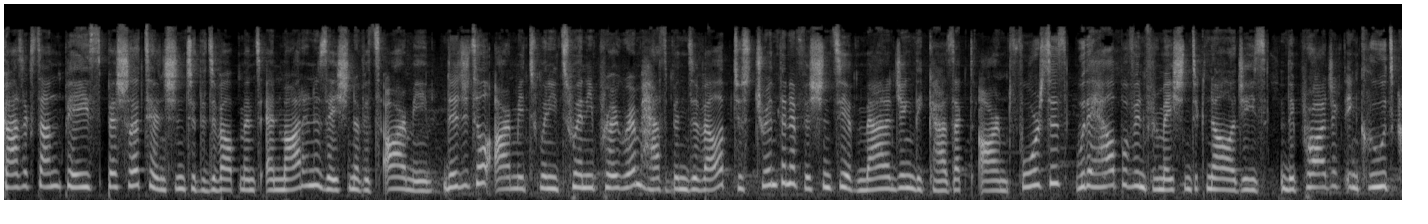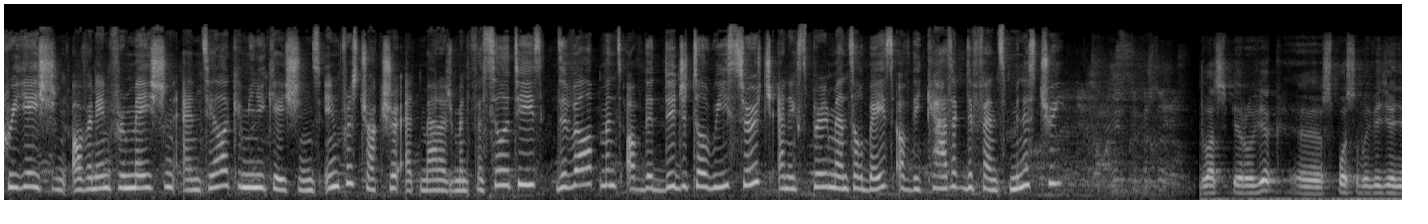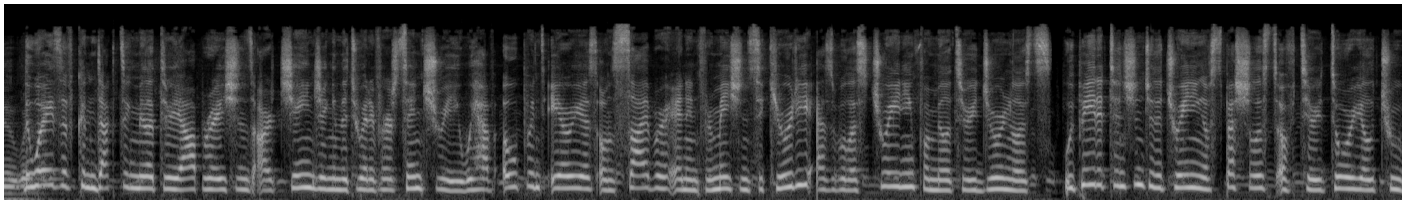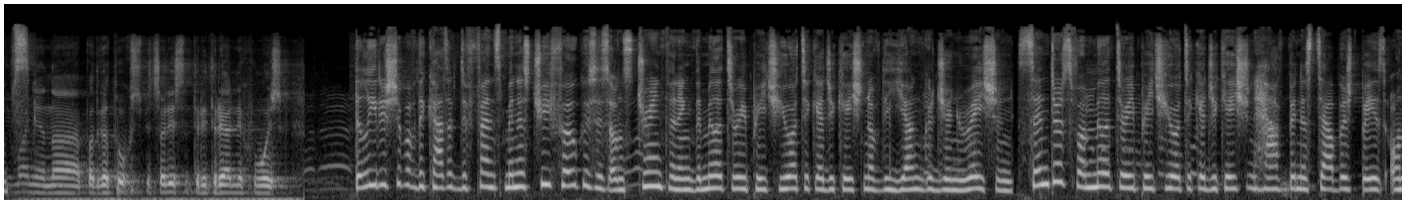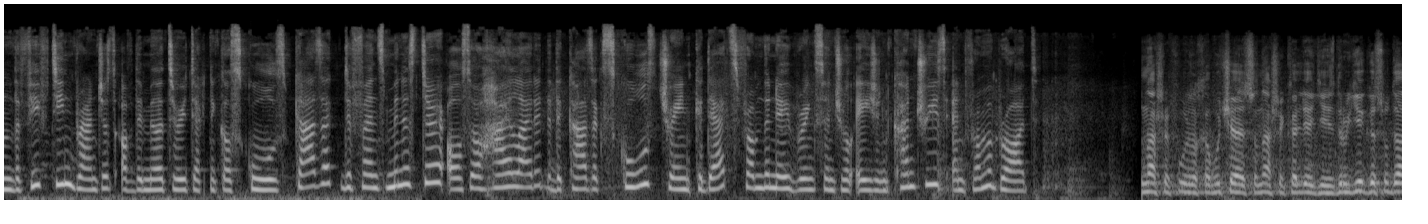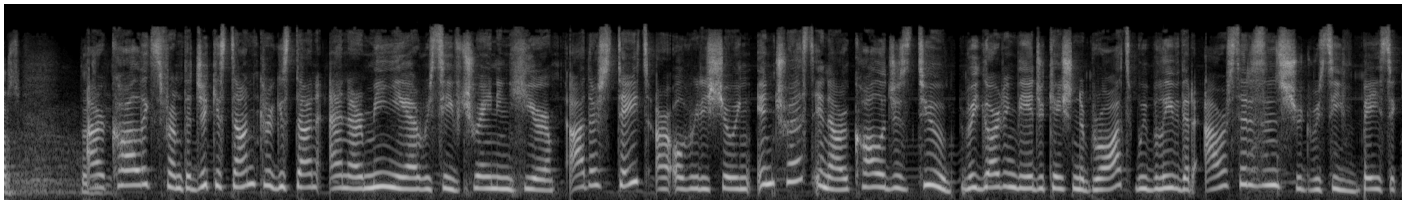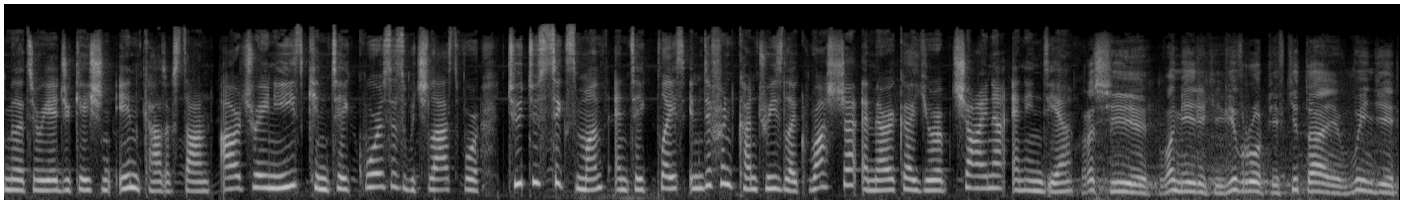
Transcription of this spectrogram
Kazakhstan pays special attention to the development and modernization of its army. Digital Army 2020 program has been developed to strengthen efficiency of managing the Kazakh armed forces with the help of information technologies. The project includes creation of an information and telecommunications infrastructure at management facilities, development of the digital research and experimental base of the Kazakh Defense Ministry, the ways of conducting military operations are changing in the 21st century. We have opened areas on cyber and information security as well as training for military journalists. We paid attention to the training of specialists of territorial troops. Внимание на подготовку специалистов территориальных войск. The leadership of the Kazakh Defense Ministry focuses on strengthening the military patriotic education of the younger generation. Centers for military patriotic education have been established based on the 15 branches of the military technical schools. Kazakh Defense Minister also highlighted that the Kazakh schools train cadets from the neighboring Central Asian countries and from abroad. В наших вузах обучаются наши коллеги из других государств. Our colleagues from Tajikistan, Kyrgyzstan, and Armenia receive training here. Other states are already showing interest in our colleges too. Regarding the education abroad, we believe that our citizens should receive basic military education in Kazakhstan. Our trainees can take courses which last for two to six months and take place in different countries like Russia, America, Europe, China, and India. В России, в Америке, в Европе, в Китае, в Индии.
